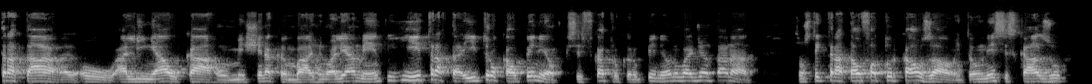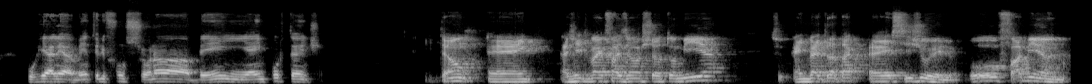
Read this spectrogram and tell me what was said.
tratar ou alinhar o carro, mexer na cambagem, no alinhamento e tratar e trocar o pneu, porque se ficar trocando o pneu não vai adiantar nada. Então você tem que tratar o fator causal. Então nesses casos o realinhamento ele funciona bem e é importante. Então é, a gente vai fazer uma osteotomia, a gente vai tratar é, esse joelho. Ô Fabiano,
